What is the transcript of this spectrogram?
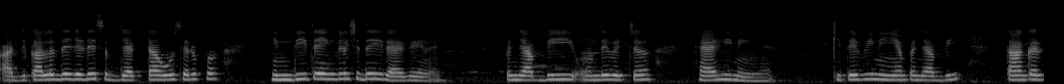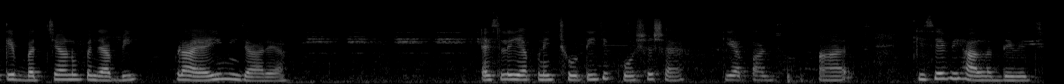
ਅੱਜ ਕੱਲ ਦੇ ਜਿਹੜੇ ਸਬਜੈਕਟ ਆ, ਉਹ ਸਿਰਫ ਹਿੰਦੀ ਤੇ ਇੰਗਲਿਸ਼ ਦੇ ਹੀ ਰਹਿ ਗਏ ਨੇ। ਪੰਜਾਬੀ ਉਹਦੇ ਵਿੱਚ ਹੈ ਹੀ ਨਹੀਂ ਹੈ। ਕਿਤੇ ਵੀ ਨਹੀਂ ਹੈ ਪੰਜਾਬੀ, ਤਾਂ ਕਰਕੇ ਬੱਚਿਆਂ ਨੂੰ ਪੰਜਾਬੀ ਪੜਾਇਆ ਹੀ ਨਹੀਂ ਜਾ ਰਿਹਾ। ਇਸ ਲਈ ਆਪਣੀ ਛੋਟੀ ਜਿਹੀ ਕੋਸ਼ਿਸ਼ ਹੈ ਕਿ ਆਪਾਂ ਕਿਸੇ ਵੀ ਹਾਲਤ ਦੇ ਵਿੱਚ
